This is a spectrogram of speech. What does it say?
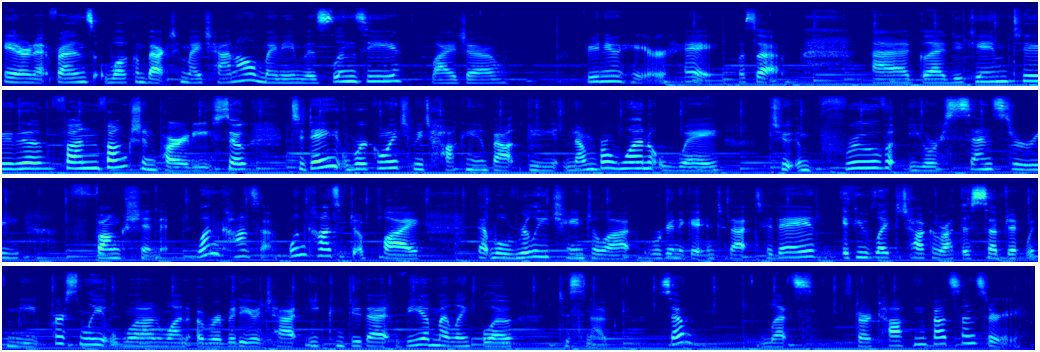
Hey internet friends, welcome back to my channel. My name is Lindsay Lijo. If you're new here, hey, what's up? Uh, glad you came to the fun function party. So today we're going to be talking about the number one way to improve your sensory function. One concept, one concept to apply that will really change a lot. We're gonna get into that today. If you'd like to talk about this subject with me personally, one-on-one -on -one over a video chat, you can do that via my link below to Snugg. So let's start talking about sensory.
